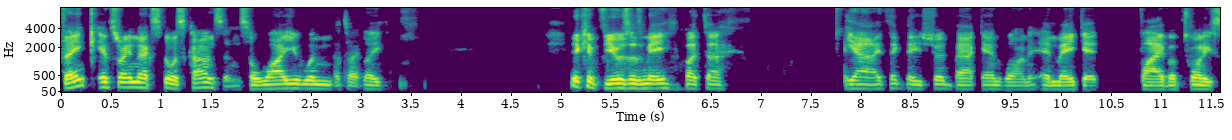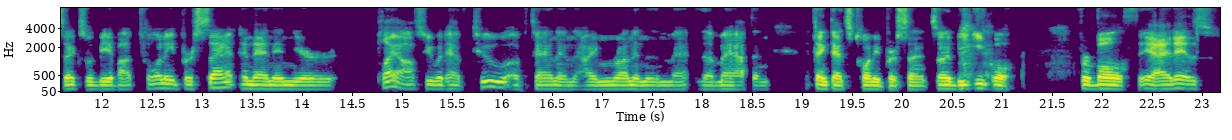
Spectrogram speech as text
think it's right next to Wisconsin. So why you wouldn't That's right. like it confuses me, but uh, yeah, I think they should back end one and make it five of 26 would be about 20%. And then in your playoffs, you would have two of 10. And I'm running the, ma- the math and I think that's 20%. So it'd be equal for both. Yeah, it is.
